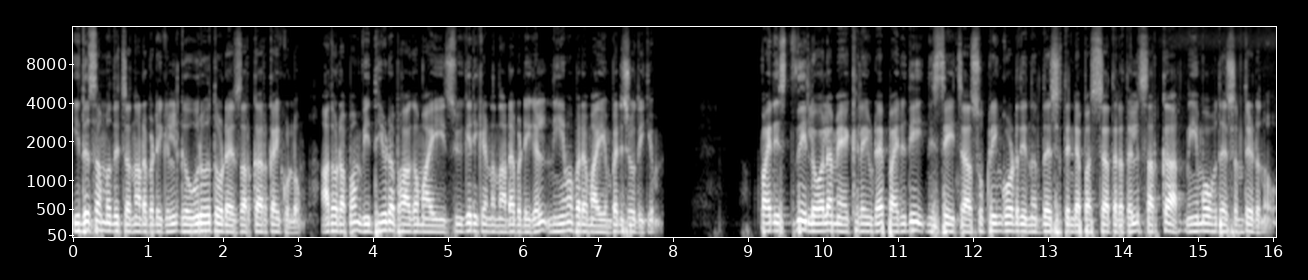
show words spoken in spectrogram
ഇത് സംബന്ധിച്ച നടപടികൾ ഗൗരവത്തോടെ സർക്കാർ കൈക്കൊള്ളും. അതോടൊപ്പം വിധിയുടെ ഭാഗമായി സ്വീകരിക്കേണ്ട നടപടികൾ നിയമപരമായും പരിശോധിക്കും. പരിസ്ഥിതി ലോല മേഖലയുടെ പരിധി നിശ്ചയിച്ച സുപ്രീം കോടതി നിർദ്ദേശത്തിന്റെ പശ്ചാത്തലത്തിൽ സർക്കാർ നിയമോപദേശം തേടുന്നു.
